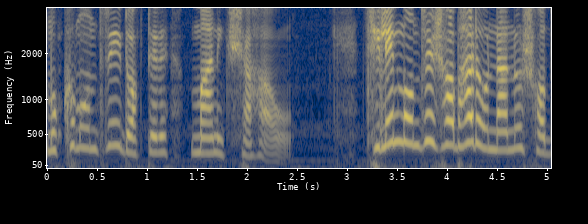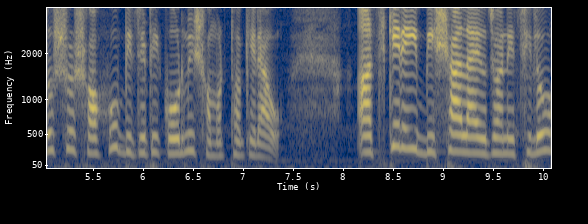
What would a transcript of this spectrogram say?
মুখ্যমন্ত্রী ডক্টর মানিক সাহাও। ছিলেন মন্ত্রিসভার অন্যান্য সদস্য সহ বিজেপি কর্মী সমর্থকেরাও। আজকের এই বিশাল আয়োজনে ছিল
